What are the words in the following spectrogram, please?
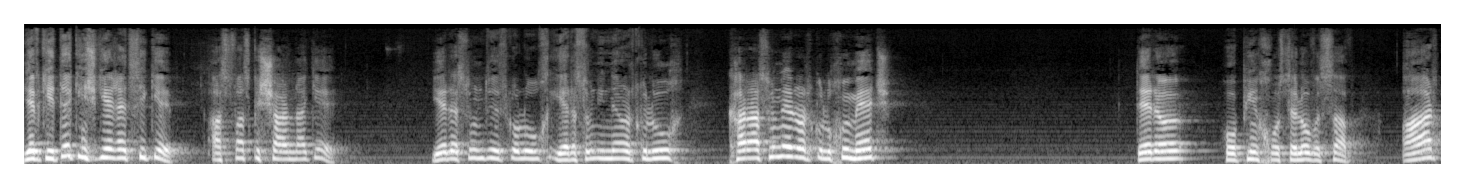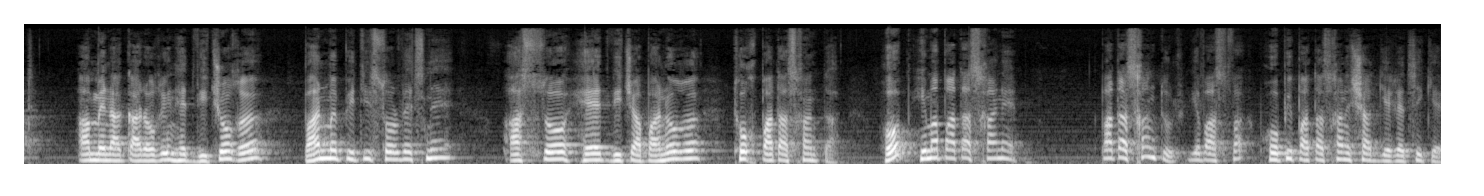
Եվ գիտեք ինչ գեղեցիկ է, Աստված կշարունակե 30-րդ գլուխ, 39-րդ գլուխ, 40-րդ գլուխի մեջ Տերը հոփին խոսելով ասավ. «Արդ ամենակարողին հետ վիճողը բան մը պիտի սորվեցնե, Աստծո հետ վիճաբանողը թող պատասխան տա»։ Հոբ հիմա պատասխան է։ Պատասխան տուր եւ հոբի պատասխանը շատ գեղեցիկ է։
